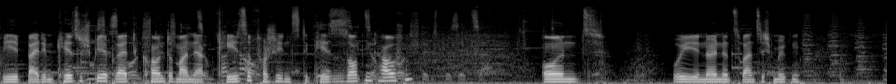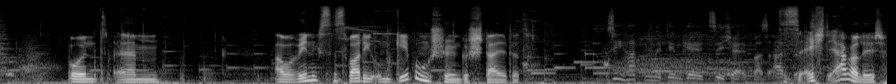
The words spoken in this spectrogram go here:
Wie bei dem Käsespielbrett konnte man ja Käse, verschiedenste Käsesorten kaufen. Und, ui, 29 Mücken. Und, ähm, aber wenigstens war die Umgebung schön gestaltet. Das ist echt ärgerlich.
